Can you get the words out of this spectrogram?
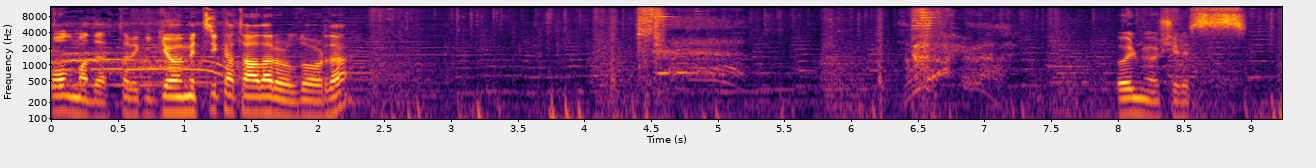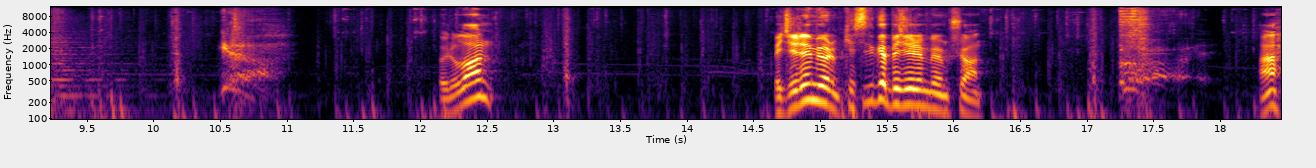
Olmadı. Tabii ki geometrik hatalar oldu orada. Ölmüyor şerefsiz. Öl ulan. Beceremiyorum. Kesinlikle beceremiyorum şu an. Ha?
